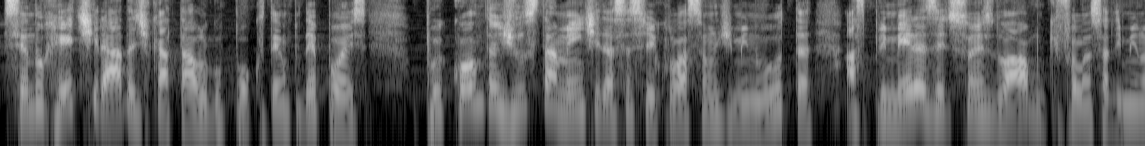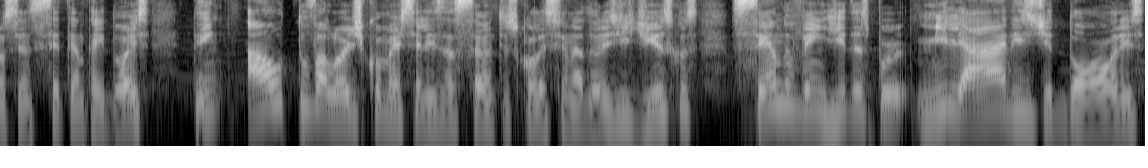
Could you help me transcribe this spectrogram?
sendo retirada de catálogo pouco tempo depois por conta justamente dessa circulação diminuta, as primeiras edições do álbum, que foi lançado em 1972, têm alto valor de comercialização entre os colecionadores de discos, sendo vendidas por milhares de dólares.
